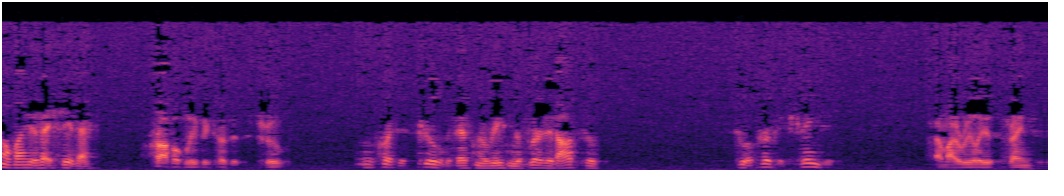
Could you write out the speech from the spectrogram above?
Oh, why did I say that? Probably because it's true. Well, of course it's true, but that's no reason to blurt it out to, to a perfect stranger. Am I really a stranger?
